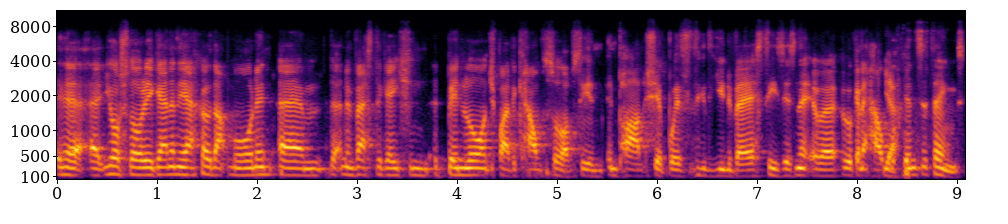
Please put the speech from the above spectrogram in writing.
uh, uh, your story again in the Echo that morning um, that an investigation had been launched by the council, obviously in, in partnership with the universities, isn't it, who are, who are going to help yeah. look into things.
